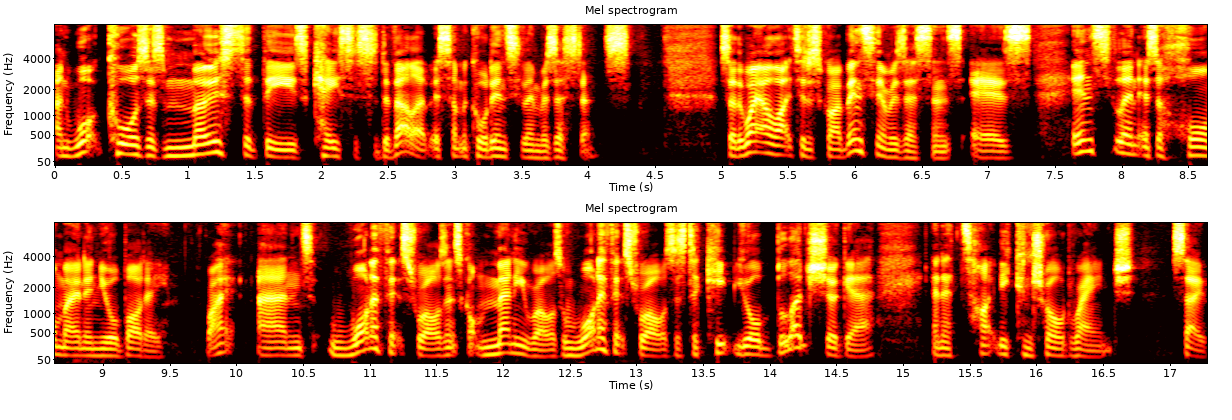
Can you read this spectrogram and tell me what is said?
And what causes most of these cases to develop is something called insulin resistance. So the way I like to describe insulin resistance is insulin is a hormone in your body right? And one of its roles, and it's got many roles, one of its roles is to keep your blood sugar in a tightly controlled range. So,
